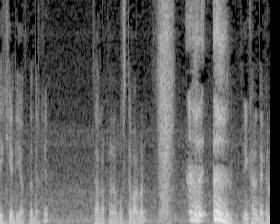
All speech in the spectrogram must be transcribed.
দেখিয়ে দিই আপনাদেরকে, তাহলে আপনারা বুঝতে পারবেন। এখানে দেখেন,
